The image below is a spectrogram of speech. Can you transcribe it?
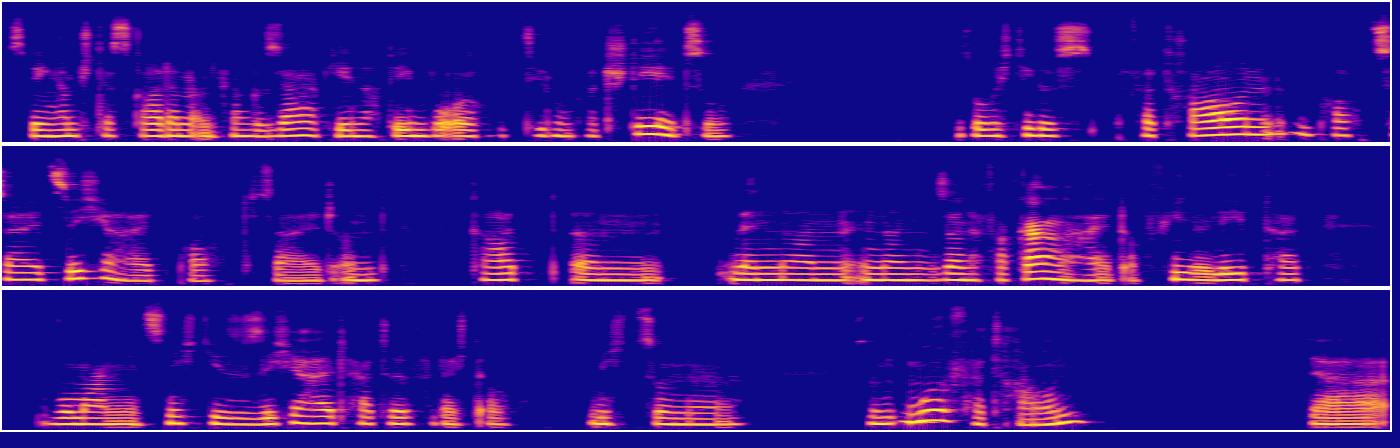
Deswegen habe ich das gerade am Anfang gesagt, je nachdem, wo eure Beziehung gerade steht. So, so richtiges Vertrauen braucht Zeit, Sicherheit braucht Zeit. Und gerade ähm, wenn man in seiner Vergangenheit auch viel erlebt hat, wo man jetzt nicht diese Sicherheit hatte, vielleicht auch nicht so, eine, so ein Urvertrauen, da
